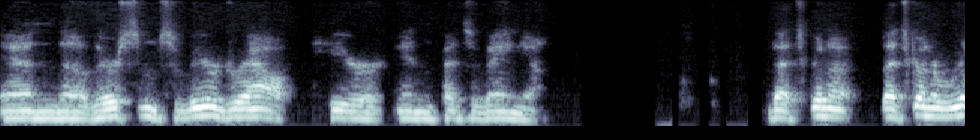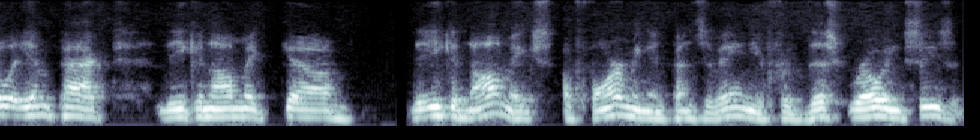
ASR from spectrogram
And uh, there's some severe drought here in Pennsylvania that's gonna that's gonna really impact the economic uh, the economics of farming in Pennsylvania for this growing season.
